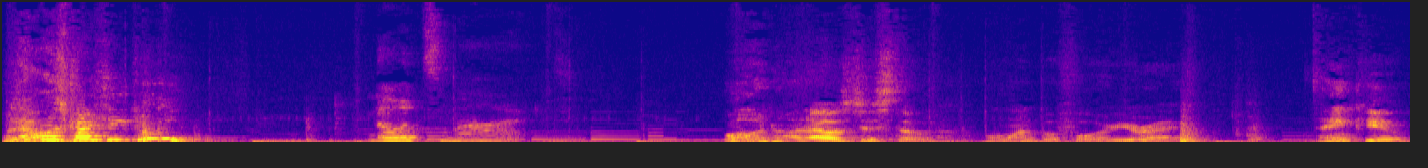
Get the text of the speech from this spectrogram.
But that was spicy too. no, it's not. Oh no, that was just the one before. You're right. Thank you.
